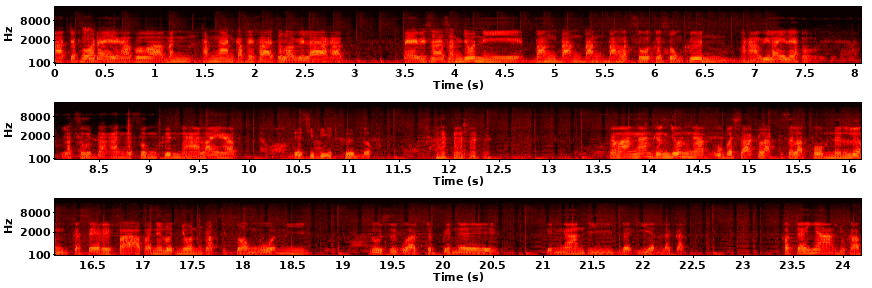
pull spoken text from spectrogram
อาจจะพอได้ครับเพราะว่ามันทำงานกับไฟฟ้าตลอดเวลาครับ แต่วิชาสังยนต์นี่บางบางบางบางหลักสูตรก็ส่งขึ้น มหาวิทยาลัยแล้วหลักสูตรบางอันก็ส่งขึ้นมหาลัยครับเดี๋ยวสิดีดขึ้นดอกแต่ว่างานเครื่องยนต์ครับอุปสรรคหลักสำหรับผมในเรื่องกระแสไฟฟ้าภายในรถยนต์ครับ 12 โวลต์นี่รู้สึกว่าจะเป็นไอ้เป็นงานที่ละเอียดแล้วก็ เข้าใจยากอยู่ครับ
